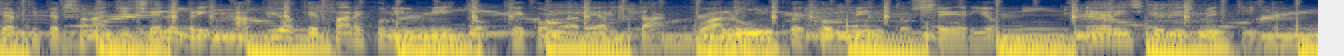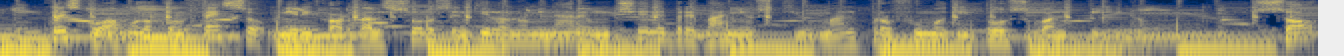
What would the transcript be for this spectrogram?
Certi personaggi celebri ha più a che fare con il mito che con la realtà. Qualunque commento serio è a rischio di smentita. Quest'uomo, lo confesso, mi ricorda al solo sentirlo nominare un celebre bagno schiuma al profumo di bosco alpino. So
